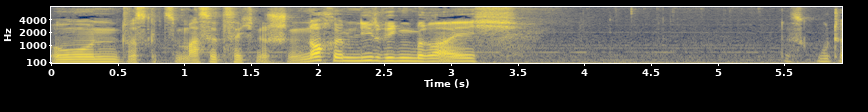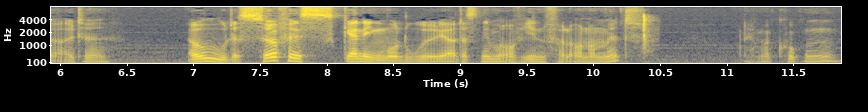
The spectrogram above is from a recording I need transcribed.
Und was gibt es massetechnisch noch im niedrigen Bereich? Das gute alte... Oh, das Surface Scanning Modul. Ja, das nehmen wir auf jeden Fall auch noch mit. Mal gucken.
